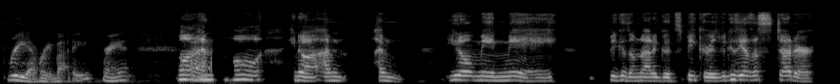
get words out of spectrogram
free everybody. Right. Well, uh, and the whole, you know, I'm, I'm, you don't mean me because I'm not a good speaker is because he has a stutter,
